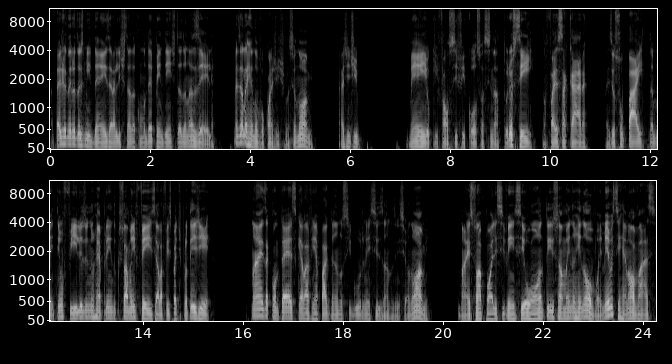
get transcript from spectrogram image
Até janeiro de 2010 era listada como dependente da dona Zélia. Mas ela renovou com a gente no seu nome. A gente meio que falsificou sua assinatura. Eu sei, não faz essa cara. Mas eu sou pai, também tenho filhos e não repreendo o que sua mãe fez. Ela fez pra te proteger. Mas acontece que ela vinha pagando o seguro nesses anos em seu nome. Mas sua pólice venceu ontem e sua mãe não renovou. E mesmo se renovasse,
